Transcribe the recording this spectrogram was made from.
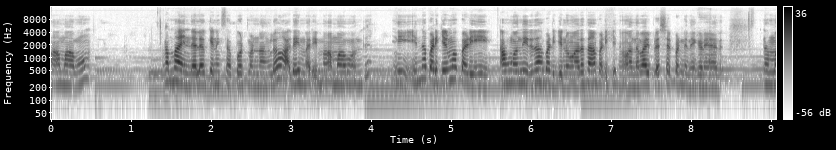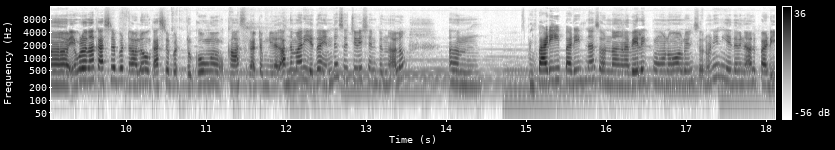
மாமாவும் அம்மா எந்த அளவுக்கு எனக்கு சப்போர்ட் பண்ணாங்களோ அதே மாதிரி மாமாவும் வந்து நீ என்ன படிக்கணுமோ படி. அவங்க வந்து இதுதான் படிக்கணும் அதை தான் படிக்கணும். அந்த மாதிரி ப்ரெஷர் பண்ணதே கிடையாது. நம்ம எவ்வளோ தான் கஷ்டப்பட்டாலும் கஷ்டப்பட்டுருக்கோம் காசு கட்ட முடியாது. அந்த மாதிரி எதோ எந்த சுச்சுவேஷன் இருந்தாலும் Um, படி படின்னு தான் சொன்னாங்க. நான் வேலைக்கு போகணும் அப்படின்னு சொன்னோன்னே நீ எது வேணாலும் படி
